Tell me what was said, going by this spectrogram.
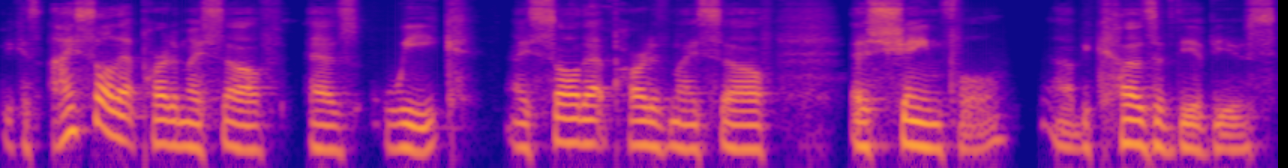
because I saw that part of myself as weak. I saw that part of myself as shameful uh, because of the abuse,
